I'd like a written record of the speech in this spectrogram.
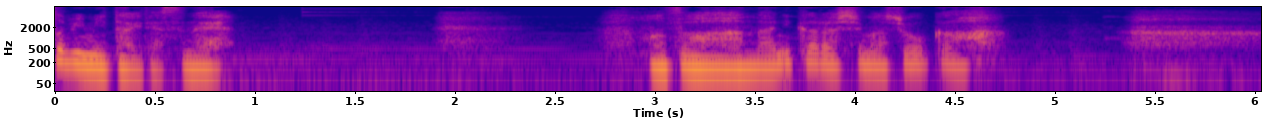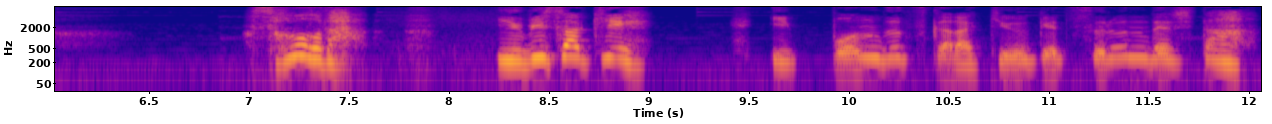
遊びみたいですね。まずは何からしましょうか。そうだ指先一本ずつから吸血するんでした。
